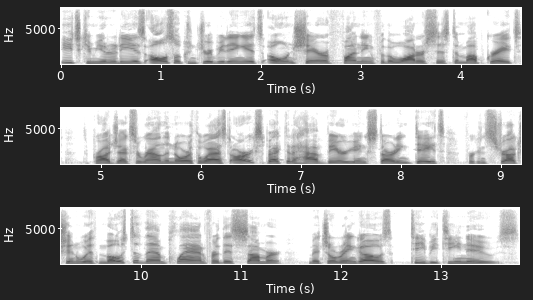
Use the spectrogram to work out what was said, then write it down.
Each community is also contributing its own share of funding for the water system upgrades. Projects around the Northwest are expected to have varying starting dates for construction, with most of them planned for this summer. Mitchell Ringos, TBT News.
